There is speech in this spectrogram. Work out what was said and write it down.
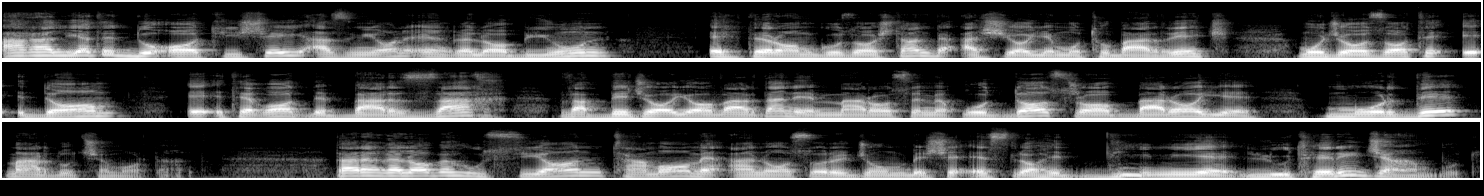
اقلیت دو آتیشه از میان انقلابیون احترام گذاشتن به اشیای متبرک مجازات اعدام اعتقاد به برزخ و به جای آوردن مراسم قداس را برای مرده مردود شمردند. در انقلاب حوسیان تمام عناصر جنبش اصلاح دینی لوتری جمع بود.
